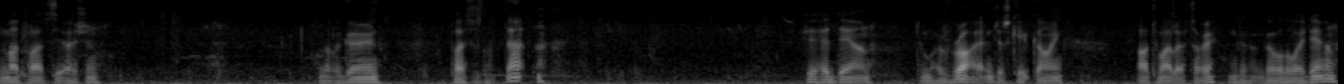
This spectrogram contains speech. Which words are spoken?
mud flats, the ocean, the lagoon, places like that. If you head down to my right and just keep going, oh, to my left, sorry, and go, go all the way down,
